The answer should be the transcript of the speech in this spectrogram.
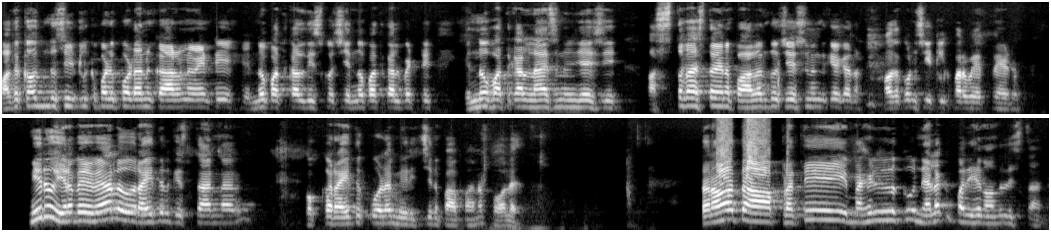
పదకొండు సీట్లకు పడిపోవడానికి కారణం ఏంటి? ఎన్నో పథకాలు తీసుకొచ్చి ఎన్నో పథకాలు పెట్టి ఎన్నో పథకాలు నాశనం చేసి అస్తవ్యస్తమైన పాలనతో చేసినందుకే కదా పదకొండు సీట్లకు పరిగెత్తాడు మీరు ఇరవై వేలు రైతులకు ఇస్తా అన్నారు. ఒక్క రైతుకు కూడా మీరు ఇచ్చిన పాపాన పోలేదు. తర్వాత ప్రతి మహిళలకు నెలకు పదిహేను వందలు ఇస్తాను.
